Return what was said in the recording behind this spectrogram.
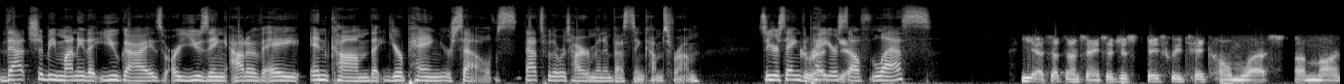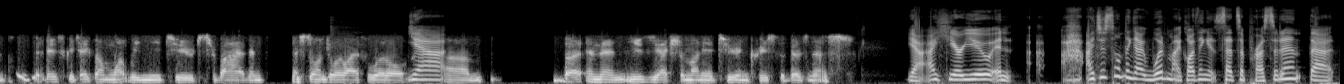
That should be money that you guys are using out of a income that you're paying yourselves. That's where the retirement investing comes from. So you're saying to Correct, pay yourself yeah. less. Yes, that's what I'm saying. So just basically take home less a month. Basically take home what we need to to survive and, and still enjoy life a little. Yeah. Um, but and then use the extra money to increase the business. Yeah, I hear you, and I just don't think I would, Michael. I think it sets a precedent that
